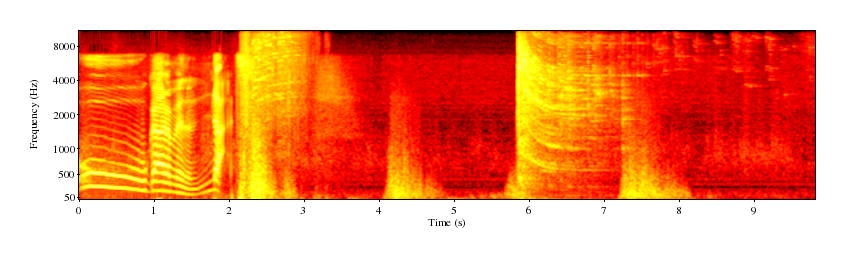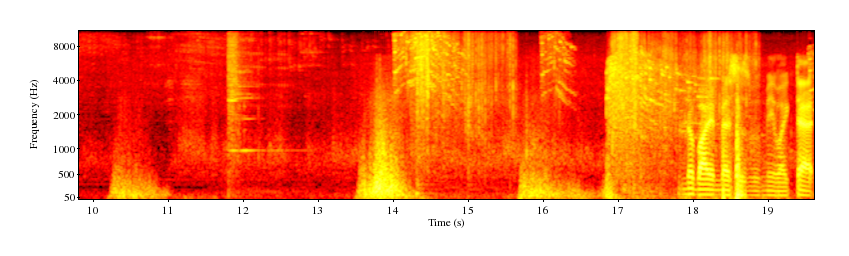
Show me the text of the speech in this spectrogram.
Ooh, got him in the nuts. Nobody messes with me like that.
